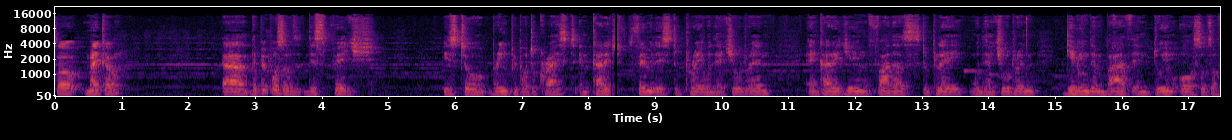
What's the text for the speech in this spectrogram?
So, Michael, uh, the purpose of this page is to bring people to Christ, encourage families to pray with their children, encouraging fathers to play with their children, giving them bath, and doing all sorts of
